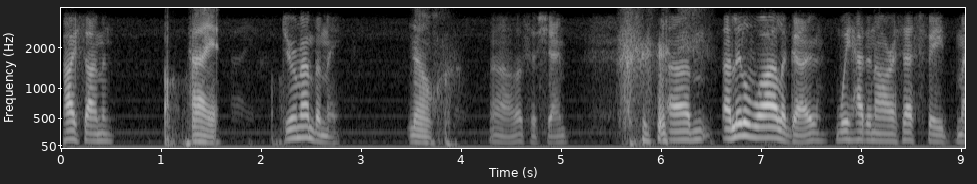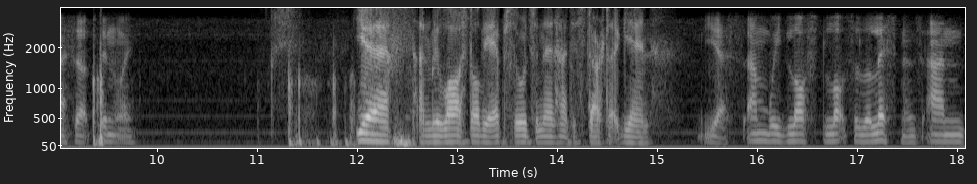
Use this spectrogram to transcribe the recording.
Hi, Simon. Hi. Do you remember me? No. Oh, that's a shame. um, a little while ago, we had an RSS feed mess up, didn't we? yeah, and we lost all the episodes and then had to start it again. Yes, and we lost lots of the listeners, and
